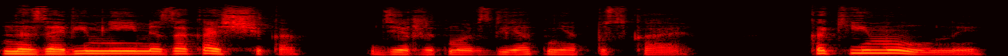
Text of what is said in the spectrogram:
«Назови мне имя заказчика», — держит мой взгляд, не отпуская. «Какие мы умные.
